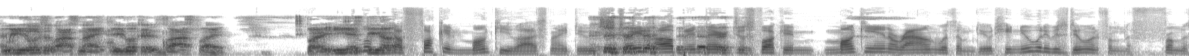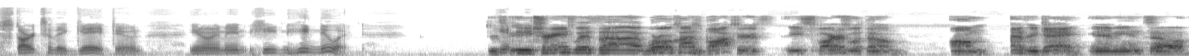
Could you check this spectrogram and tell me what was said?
I mean, he looked at last night. He looked at his last fight, but he He gets looked beat like up. a fucking monkey last night, dude. Straight up in there, just fucking monkeying around with him, dude. He knew what he was doing from the from the start to the gate, dude. You know what I mean? He he knew it. He trains with uh, world class boxers. He spars with them um, every day. You know what I mean? So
